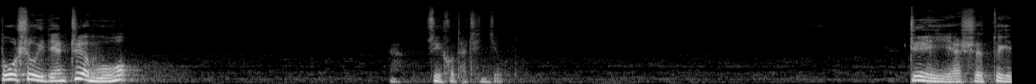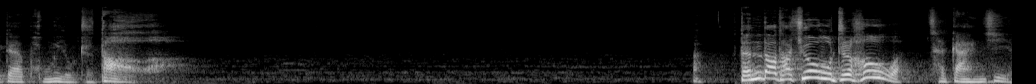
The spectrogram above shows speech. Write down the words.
多受一点折磨。啊。最后他成就了，这也是对待朋友之道啊！啊，等到他觉悟之后啊，才感激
